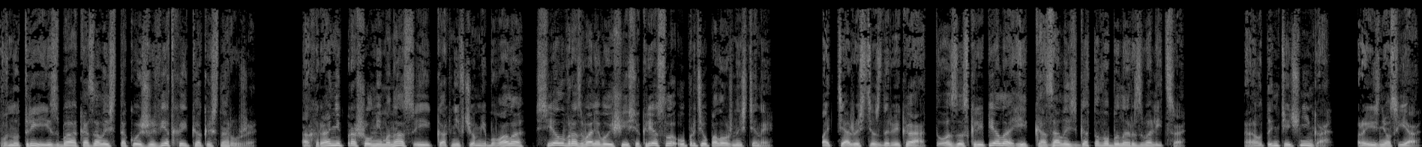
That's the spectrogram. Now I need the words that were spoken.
Внутри изба оказалась такой же ветхой, как и снаружи. Охранник прошел мимо нас и, как ни в чем не бывало, сел в разваливающееся кресло у противоположной стены. Под тяжестью здоровяка то заскрипело и, казалось, готово было развалиться. «Аутентичненько», — произнес я.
